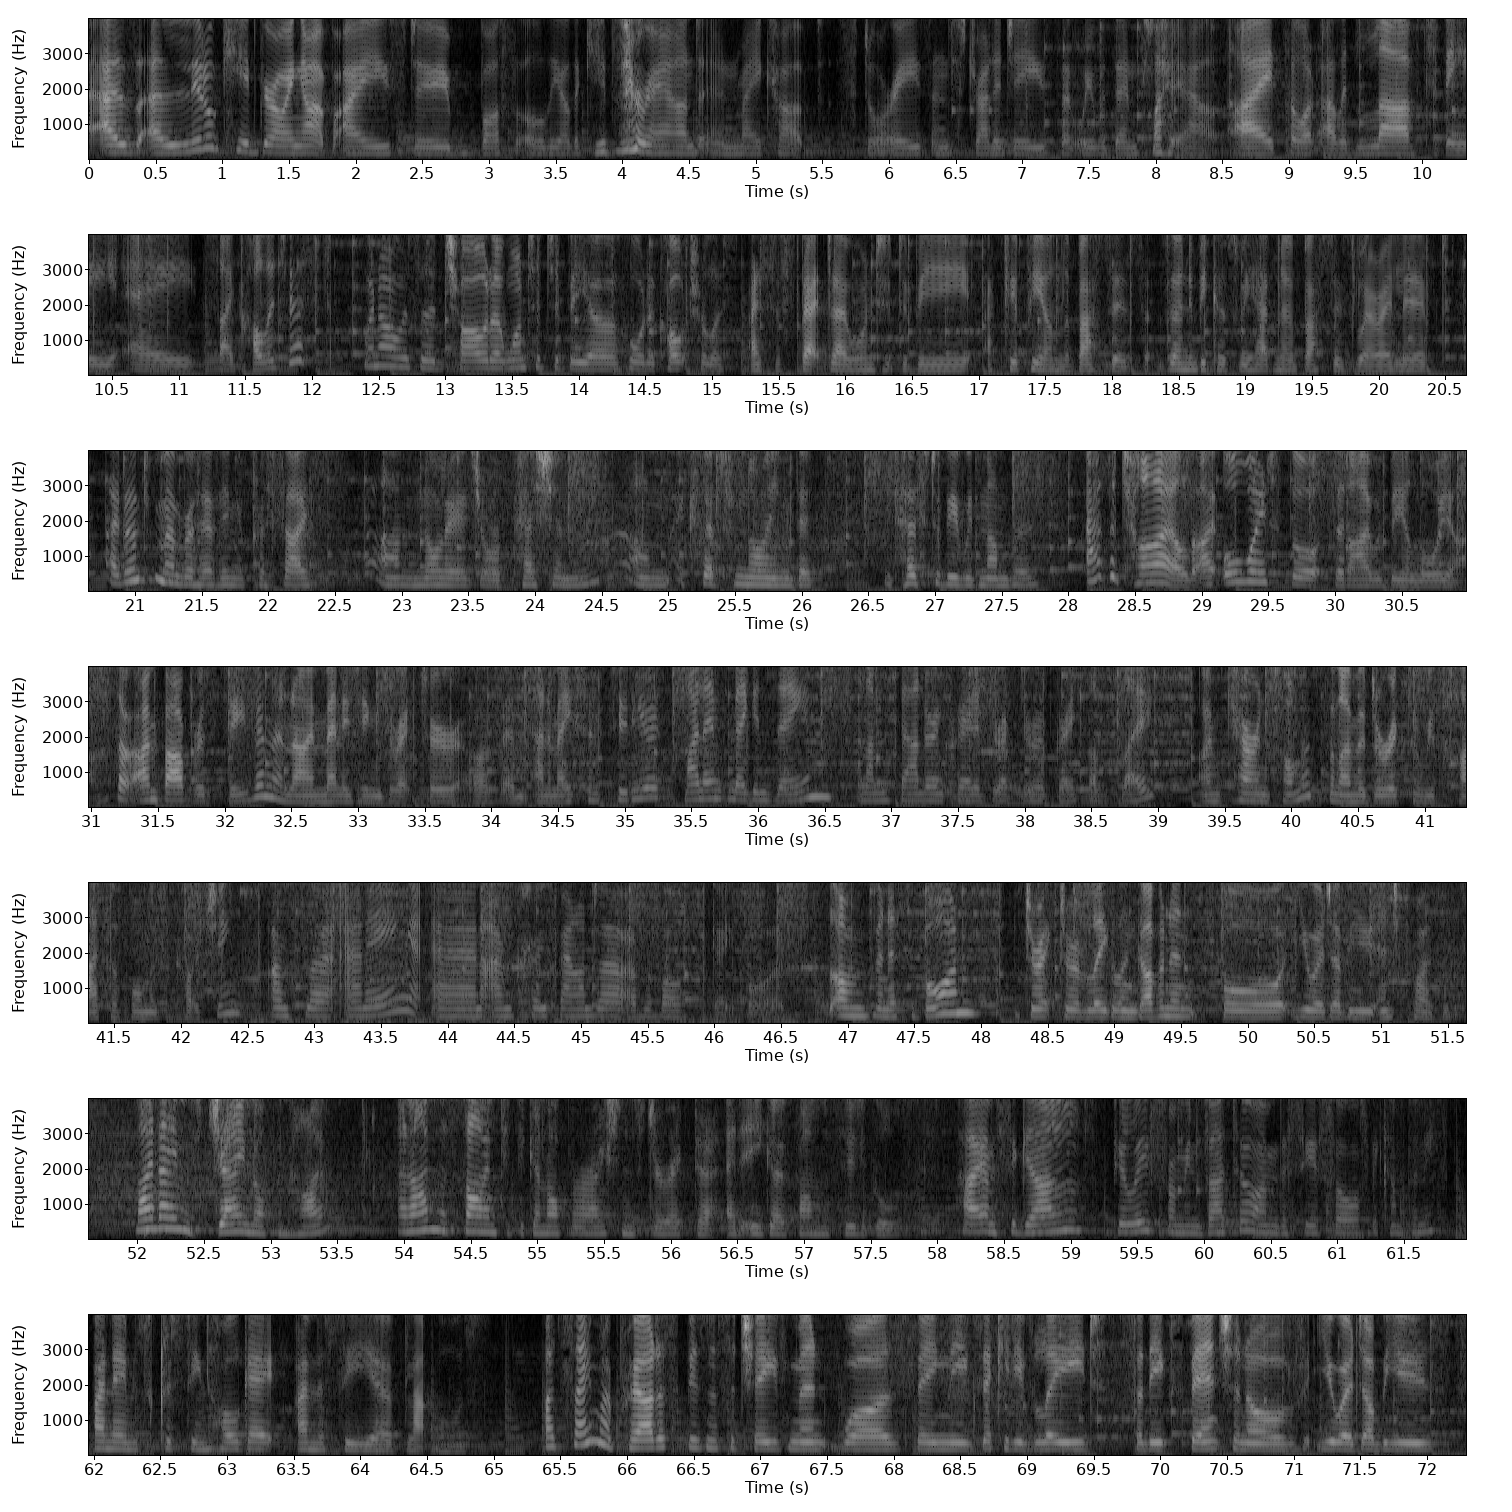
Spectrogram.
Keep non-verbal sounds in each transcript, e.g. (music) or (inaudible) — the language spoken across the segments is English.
As a little kid growing up, I used to boss all the other kids (laughs) around and make up stories and strategies that we would then (laughs) play out. I thought I would love to be a psychologist. When I was a child, I wanted to be a horticulturalist. I suspect I wanted to be a clippy on the buses. It was only because we had no buses where I lived. I don't remember having a precise um, knowledge or passion, um, except for knowing that it has to be with numbers. As a child, I always thought that I would be a lawyer. So I'm Barbara Stephen and I'm Managing Director of an animation studio. My name's Megan Ziems and I'm the founder and creative director of Grace Loves Lace. I'm Karen Thomas and I'm a director with High Performance Coaching. I'm Fleur Anning and I'm co-founder of Evolve Skateboards. I'm Vanessa Bourne, Director of Legal and Governance for UOW Enterprises. My name's Jane Oppenheim and I'm the Scientific and Operations Director at Ego Pharmaceuticals. Hi, I'm Sigal Pillay from Envato. I'm the CFO of the company. My name is Christine Holgate. I'm the CEO of Blackmores. I'd say my proudest business achievement was being the executive lead for the expansion of UOW's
